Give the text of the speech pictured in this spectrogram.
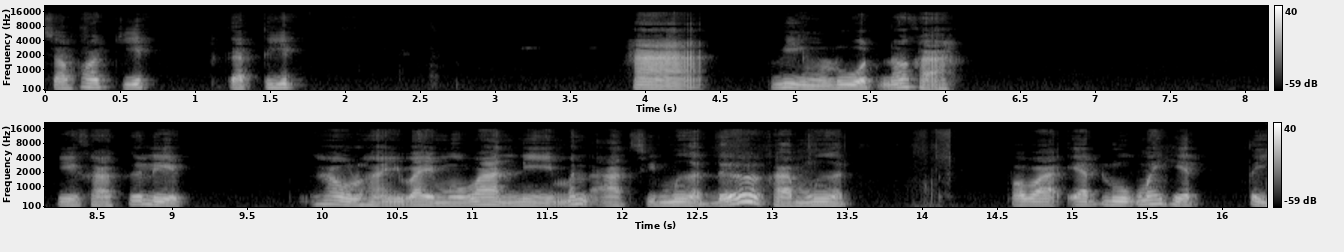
เฉพาะกิจกระติดห้าวิ่งรูดเนาะค่ะ นี่ค่ะ คือเหลขเข้าให้ไว้เมื่อวานนี่มันอาจสิเมือดเด้อค่ะเมือด เพราะว่าแอดลูกไม่เฮ็ดตี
